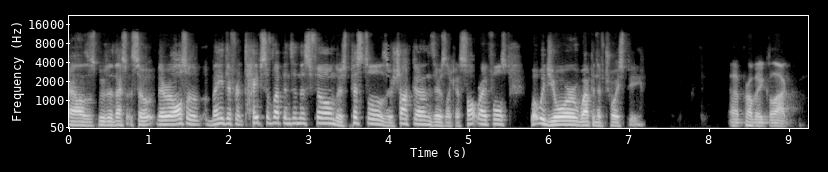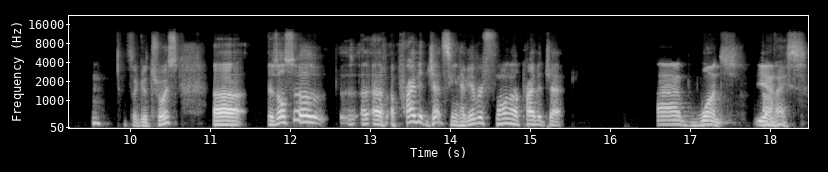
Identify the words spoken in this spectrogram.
I'll just move to the next one. So there are also many different types of weapons in this film. There's pistols, there's shotguns, there's like assault rifles. What would your weapon of choice be? Uh, probably a Glock. It's a good choice. Uh, there's also a, a, a, private jet scene. Have you ever flown on a private jet? Uh, once. Yeah. Oh, nice.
